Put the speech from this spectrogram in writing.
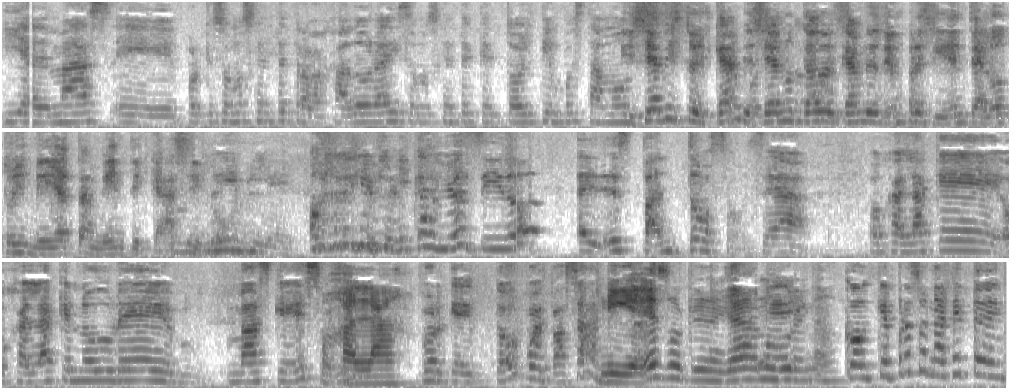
Y además, eh, porque somos gente trabajadora y somos gente que todo el tiempo estamos... Y se ha visto el cambio, se ha notado el cambio de un presidente al otro inmediatamente casi, ¿no? Horrible, horrible. El cambio ha sido eh, espantoso. O sea, ojalá que, ojalá que no dure más que eso. ¿no? Ojalá. Porque todo puede pasar. Ni eso, que ya no Eh, dure nada. ¿Con qué personaje te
